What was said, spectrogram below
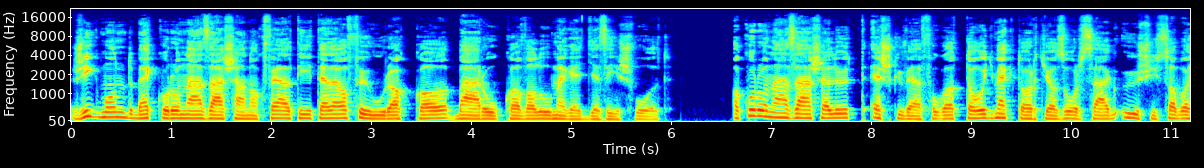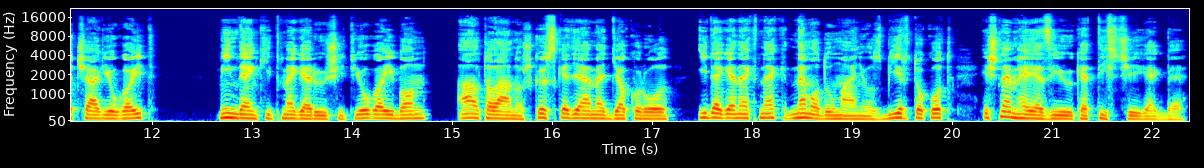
Zsigmond megkoronázásának feltétele a főurakkal, bárókkal való megegyezés volt. A koronázás előtt esküvel fogadta, hogy megtartja az ország ősi szabadságjogait, mindenkit megerősít jogaiban, általános közkegyelmet gyakorol, idegeneknek nem adományoz birtokot, és nem helyezi őket tisztségekbe.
